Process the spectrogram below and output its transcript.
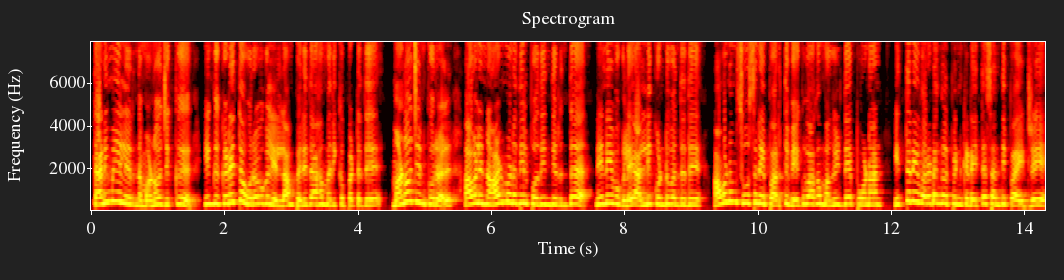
தனிமையில் இருந்த மனோஜுக்கு இங்கு கிடைத்த உறவுகள் எல்லாம் பெரிதாக மதிக்கப்பட்டது. மனோஜின் குரல் அவளின் ஆழ்மனதில் பொதிந்திருந்த நினைவுகளை அள்ளி கொண்டு வந்தது. அவனும் சூசனை பார்த்து வெகுவாக மகிழ்ந்தே போனான். இத்தனை வருடங்கள் பின் கிடைத்த சந்திப்பாயிற்றே.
